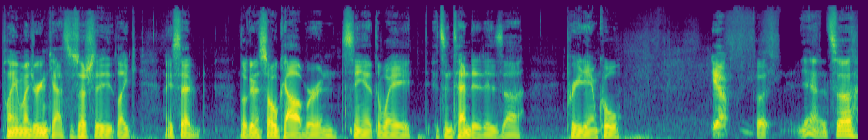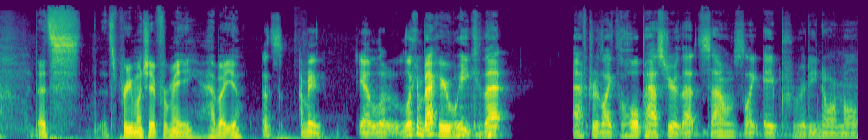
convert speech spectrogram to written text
playing my Dreamcast, especially like I said, looking at Soul Calibur and seeing it the way it's intended is uh pretty damn cool. Yeah, But yeah, it's uh, that's that's pretty much it for me. How about you? that's. I mean, yeah. Lo- looking back at your week, that after like the whole past year, that sounds like a pretty normal,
